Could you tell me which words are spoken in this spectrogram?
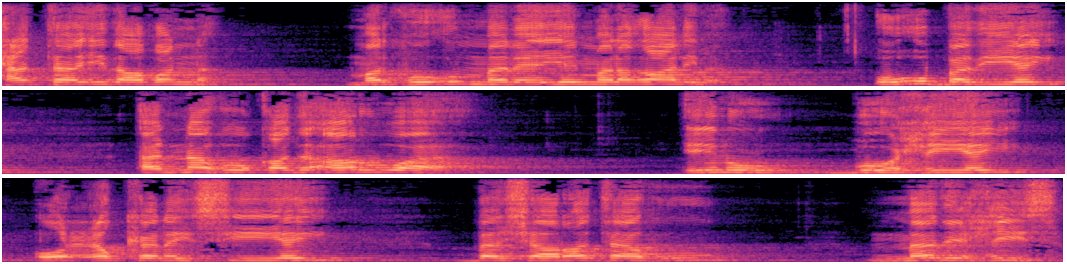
xataa idaa danna markuu u maleeyey mala haaliba uu u badiyey annahu qad arwaa inuu buuxiyey oo cokanaysiiyey basharatahu madaxiisa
